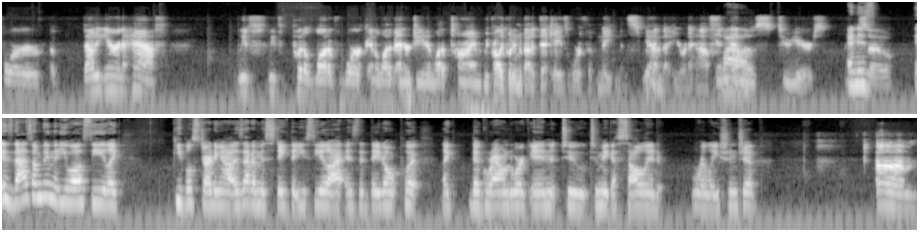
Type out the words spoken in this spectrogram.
for about a year and a half, we've we've put a lot of work and a lot of energy and a lot of time We probably put in about a decade's worth of maintenance within Yeah. that year and a half. in, Wow. in those two years. And is so is that something that you all see like people starting out is that a mistake that you see a lot is that they don't put like the groundwork in to to make a solid relationship Um,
